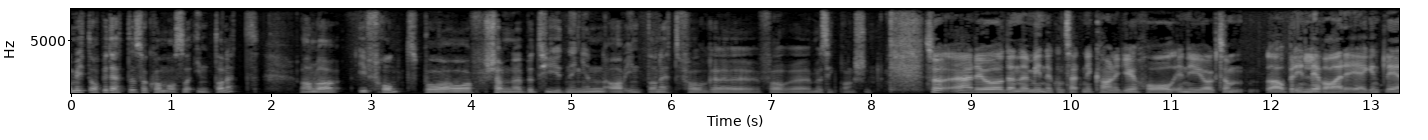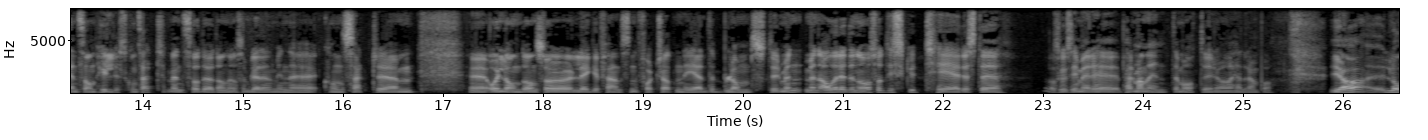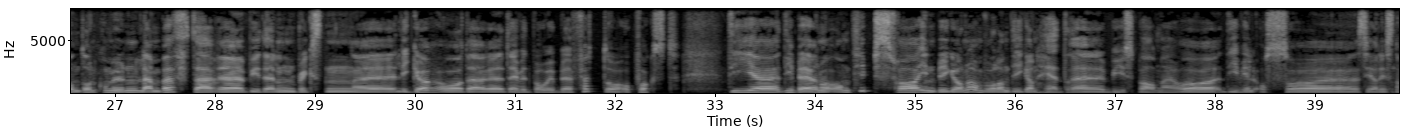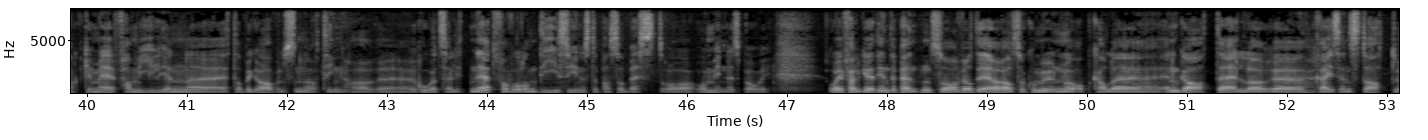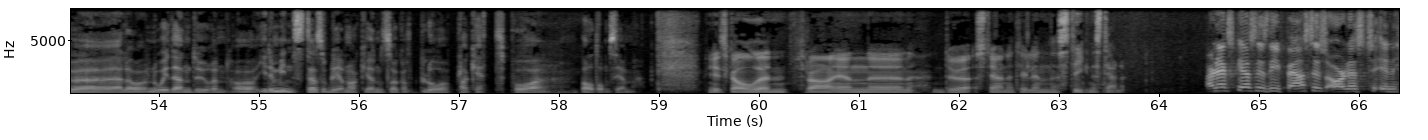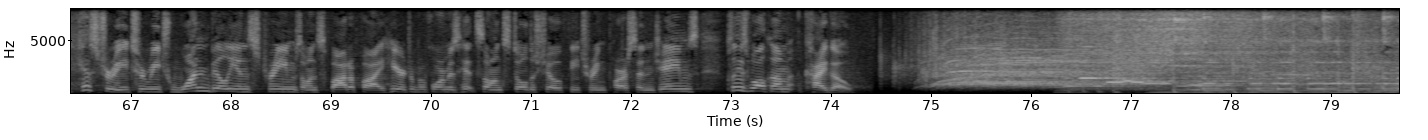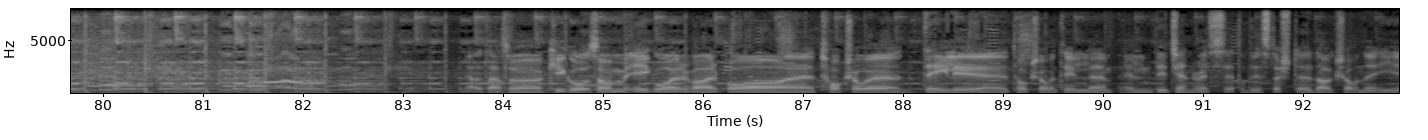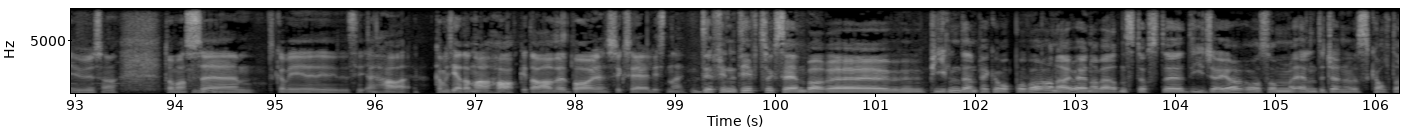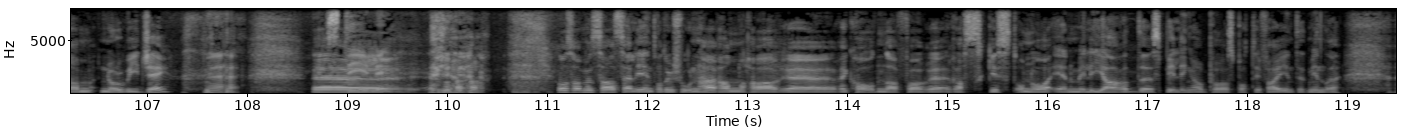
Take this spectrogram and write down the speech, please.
Og Midt oppi dette så kom også internett. Han var i front på å skjønne betydningen av internett for, eh, for, eh, musikkbransjen. Så er det jo denne minnekonserten i Carnegie Hall i New York som opprinnelig var egentlig en sånn hyllestkonsert, men så døde han jo, så ble det en minnekonsert. Ehm, eh, og i London så legger fansen fortsatt ned blomster. Men, men allerede nå så diskuteres det hva skal vi si, mer permanente måter å hedre ham på? Ja, London-kommunen Lambeth, der eh, bydelen Brixton eh, ligger, og der eh, David Bowie ble født og oppvokst. De, de, ber nå om tips fra innbyggerne om hvordan de kan hedre bysbarnet. Og de vil også, sier de, snakke med familien etter begravelsen når ting har roet seg litt ned, for hvordan de synes det passer best å, å minnes Bowie. Og Ifølge The Independent så vurderer altså kommunen å oppkalle en gate eller uh, reise en statue eller noe i den duren. Og I det minste så blir det nok en såkalt blå plakett på barndomshjemmet. Vi skal fra en død stjerne til en stigende stjerne. Our next guest is the fastest artist in history to reach 1 billion streams on Spotify. Here to perform his hit song Stole the Show featuring Parson James. Please welcome Kygo. Dette er altså Kygo, som i går var på eh, talkshowet Daily Talkshowet til eh, Ellen DeGeneres, et av de største dagshowene i USA. Thomas, mm. eh, vi si, ha, kan vi si at han har haket av på suksesslisten her? Definitivt. Suksessen bare Pilen den peker oppover. Han er jo en av verdens største DJ-er, og som Ellen DeGeneres kalte ham, Norwegian. Stilig. ja. Og som hun sa selv i introduksjonen her, han har eh, rekorden for eh, raskest å nå en milliard spillinger på Spotify, intet mindre.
